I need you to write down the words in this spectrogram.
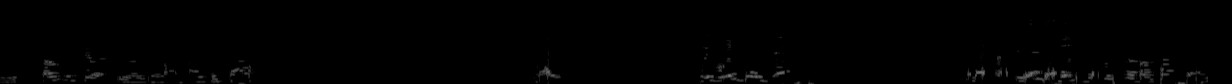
you've to it through good I can tell. Right? We would be dead. But that's the end of it that we top of it.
